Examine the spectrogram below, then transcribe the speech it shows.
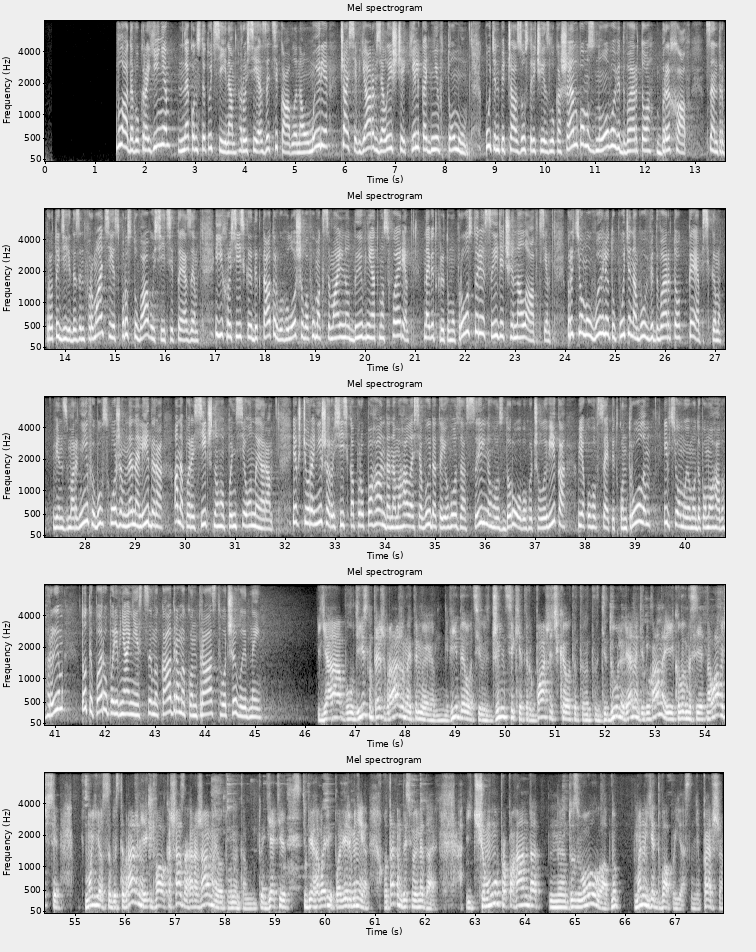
Влада в Україні неконституційна. Росія зацікавлена у мирі. Часів яр взяли ще кілька днів тому. Путін під час зустрічі з Лукашенком знову відверто брехав. Центр протидії дезінформації спростував усі ці тези. Їх російський диктатор виголошував у максимально дивній атмосфері на відкритому просторі, сидячи на лавці. При цьому вигляд у Путіна був відверто кепським. Він змарнів і був схожим не на лідера, а на пересічного пенсіонера. Якщо раніше російська пропаганда намагалася видати його за сильного, здорового чоловіка, в якого все під контролем, і в цьому йому допомагав грим, то тепер у порівнянні з цими кадрами контраст очевидний. Я був дійсно теж вражений тими відео, ці джинсики, рубашечка, от, от, от дідуля, реально дідугана. І коли вони сидять на лавочці, моє особисте враження, як два алкаша за гаражами, от вони там, я тобі говорю, повір мені, отак він десь виглядає. І чому пропаганда не дозволила? Ну, в мене є два пояснення. Перше,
